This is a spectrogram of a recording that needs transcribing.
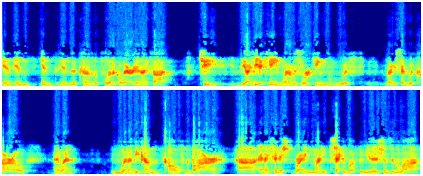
in in in in the kind of the political area, and I thought, gee, the idea came when I was working with, like I said, with Caro, and I went when I become called to the bar, uh, and I finished writing my second book, The Musicians in the Law,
